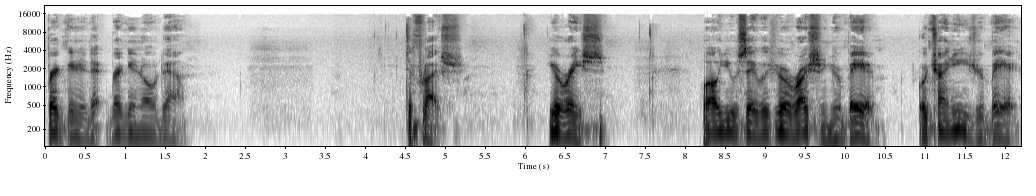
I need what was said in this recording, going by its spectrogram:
Breaking it, breaking it all down. The flesh. Your race. Well, you would say, well, if you're a Russian, you're bad or Chinese, you're bad.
